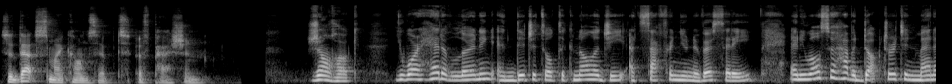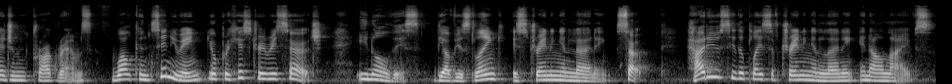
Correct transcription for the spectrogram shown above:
So that's my concept of passion. Jean Roch, you are head of learning and digital technology at Safran University, and you also have a doctorate in management programs while continuing your prehistory research. In all this, the obvious link is training and learning. So, how do you see the place of training and learning in our lives?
